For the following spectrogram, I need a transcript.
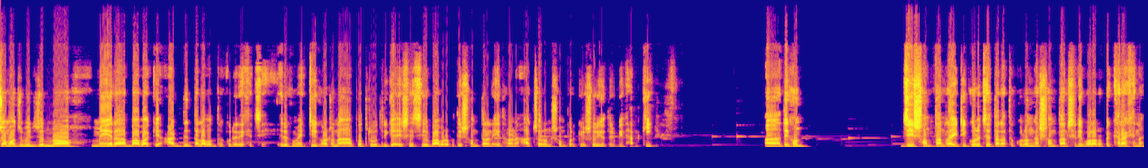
জমাজমির জন্য মেয়েরা বাবাকে আট দিন তালাবদ্ধ করে রেখেছে। এরকম একটি ঘটনা পত্রপত্রিকা এসেছে, বাবার প্রতি সন্তান এ ধরনের আচরণ সম্পর্কে শরীয়তের বিধান কি? দেখুন, যে সন্তানরা এটি করেছে, তারা তো কুলঙ্গার সন্তান, সেটি বলার অপেক্ষা রাখে না।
